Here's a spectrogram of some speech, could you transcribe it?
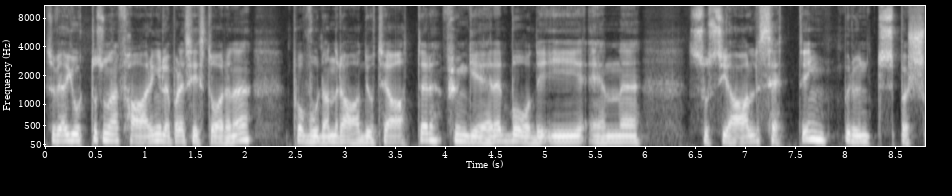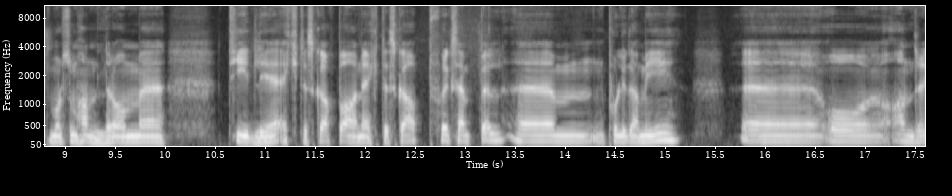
Så vi har gjort oss noen erfaringer i løpet av de siste årene på hvordan radioteater fungerer både i en eh, sosial setting rundt spørsmål som handler om eh, tidlige ekteskap, barneekteskap f.eks., eh, polygami, og andre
